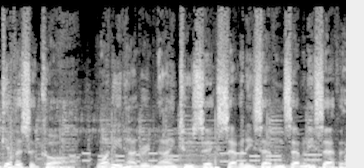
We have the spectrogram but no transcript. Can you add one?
Give us a call 1 800 926 7777.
